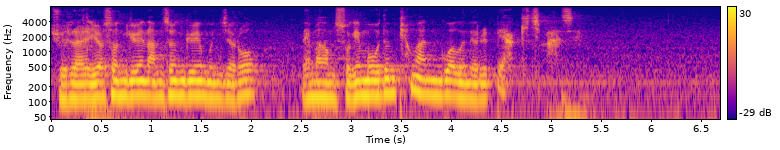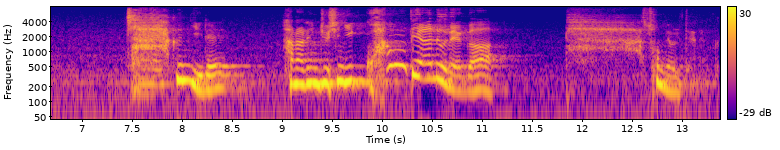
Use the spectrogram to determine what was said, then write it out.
주일날 여선교회, 남선교회 문제로 내 마음속에 모든 평안과 은혜를 빼앗기지 마세요. 작은 일에 하나님 주신 이 광대한 은혜가 다 소멸되는 거예요.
